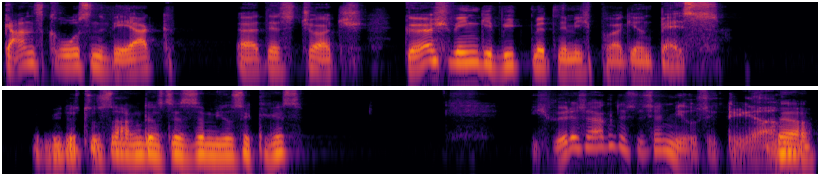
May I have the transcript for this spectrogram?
ganz großen Werk äh, des George Gershwin gewidmet, nämlich Porgy und Bess. Würdest du sagen, dass das ein Musical ist? Ich würde sagen, das ist ein Musical, ja. Ja,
